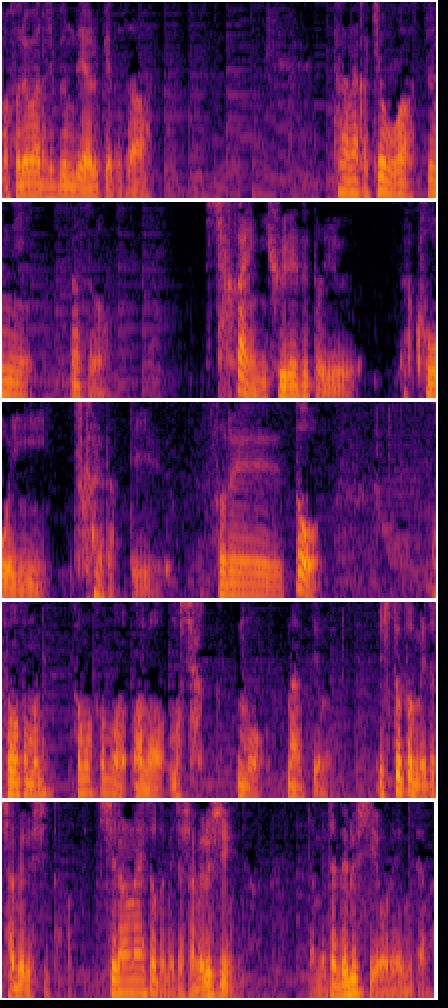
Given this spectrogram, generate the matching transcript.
まあ、それは自分でやるけどさ。ただなんか今日は普通に、なんつうの、社会に触れるという行為に疲れたっていう。それと、そもそもね、そもそも、あの、もうしゃ、もう、なんていうの、人とめっちゃ喋るしとか、知らない人とめっちゃ喋るし、いな。いやめっちゃ出るし、俺、みたいな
